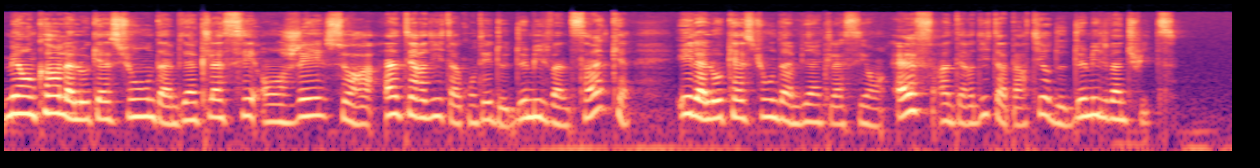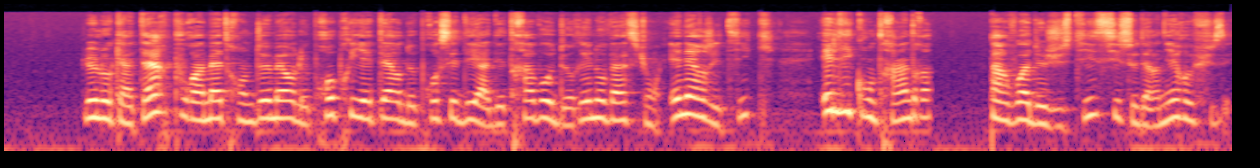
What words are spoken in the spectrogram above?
mais encore, la location d'un bien classé en G sera interdite à compter de 2025 et la location d'un bien classé en F interdite à partir de 2028. Le locataire pourra mettre en demeure le propriétaire de procéder à des travaux de rénovation énergétique et l'y contraindre par voie de justice si ce dernier refusait.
